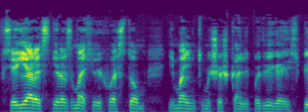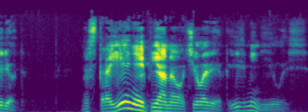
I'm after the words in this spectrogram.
все яростно размахивая хвостом и маленькими шажками подвигаясь вперед, настроение пьяного человека изменилось.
